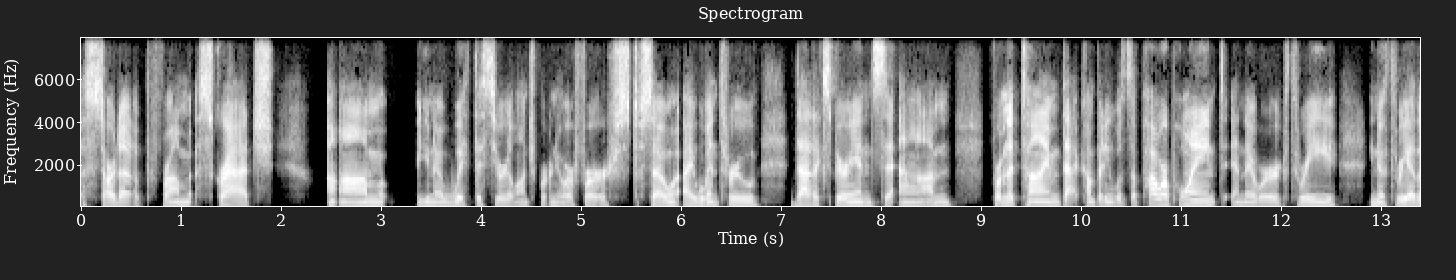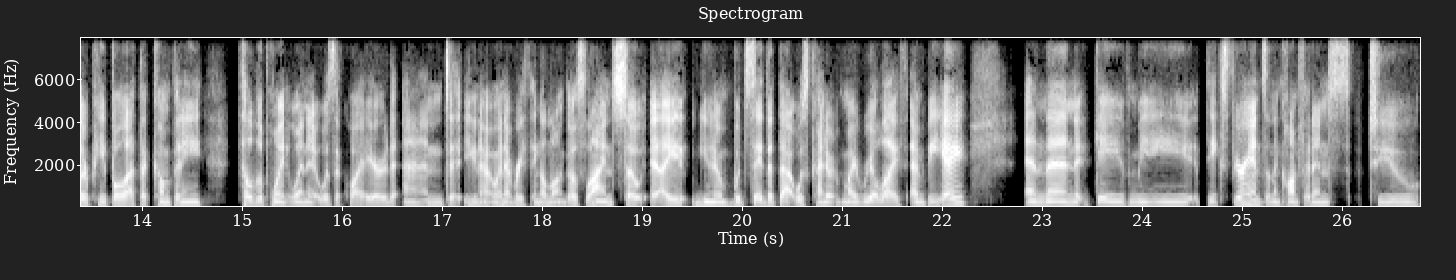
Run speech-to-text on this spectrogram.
a startup from scratch um you know with the serial entrepreneur first. So i went through that experience um from the time that company was a powerpoint and there were three you know three other people at the company till the point when it was acquired and you know and everything along those lines. So i you know would say that that was kind of my real life mba and then gave me the experience and the confidence to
